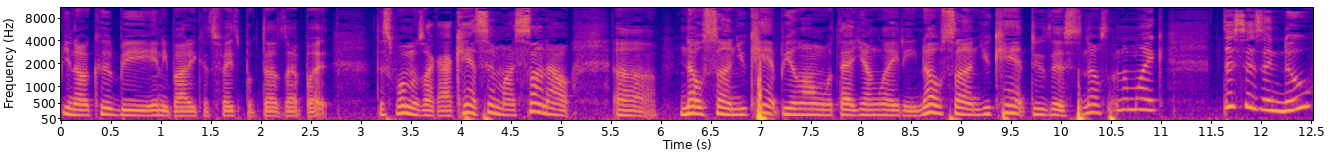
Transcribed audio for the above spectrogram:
you know, it could be anybody because Facebook does that. But this woman was like, I can't send my son out. Uh, no, son, you can't be alone with that young lady. No, son, you can't do this. No, and I'm like, this isn't new.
